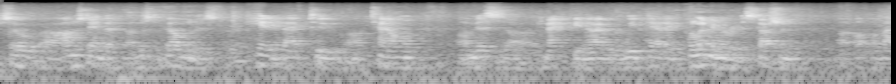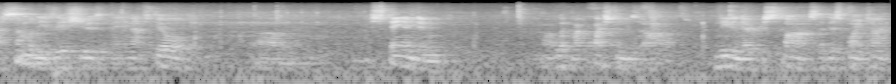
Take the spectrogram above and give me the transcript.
So uh, I understand that uh, Mr. Feldman is headed back to uh, town. Uh, Ms. uh, McAfee and I, we've had a preliminary discussion uh, about some of these issues, and I'm still standing with my questions needing a response at this point in time.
